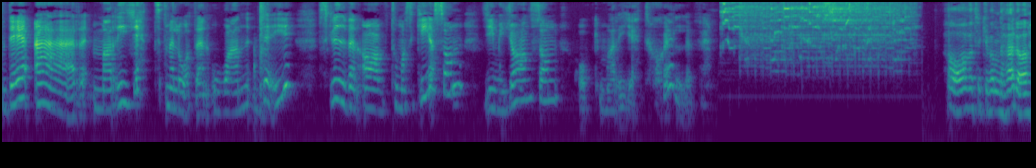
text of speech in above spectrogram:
Det är Mariette med låten One Day. Skriven av Thomas Gesson, Jimmy Jansson och Mariette själv. Ja, vad tycker vi om det här då?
